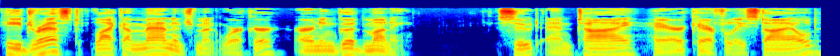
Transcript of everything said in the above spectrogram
He dressed like a management worker, earning good money. Suit and tie, hair carefully styled.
